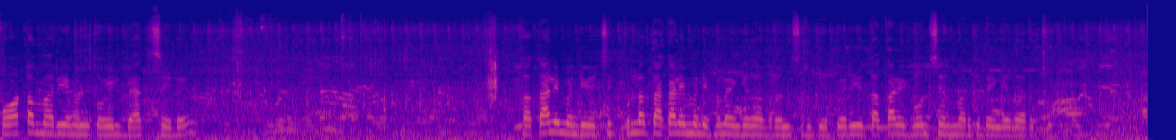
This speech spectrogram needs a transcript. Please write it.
கோட்டை மாரியம்மன் கோயில் பேக் சைடு தக்காளி மண்டி வச்சு ஃபுல்லாக தக்காளி மண்டி ஃபுல்லாக இங்கே தான் ஃப்ரெண்ட்ஸ் இருக்குது பெரிய தக்காளி ஹோல்சேல் மார்க்கெட் இங்கே தான் இருக்குது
